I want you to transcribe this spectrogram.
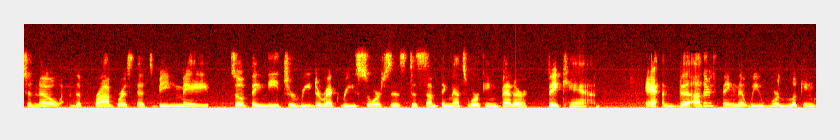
to know the progress that's being made. So if they need to redirect resources to something that's working better, they can. And the other thing that we were looking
